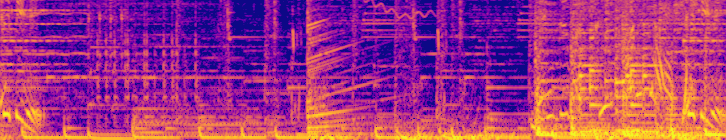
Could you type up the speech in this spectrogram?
십일. 랜드마크 컨셉 십일.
